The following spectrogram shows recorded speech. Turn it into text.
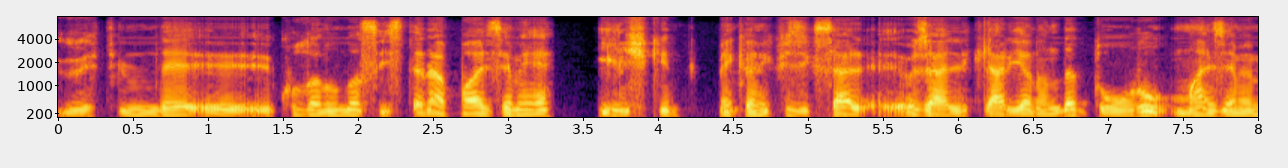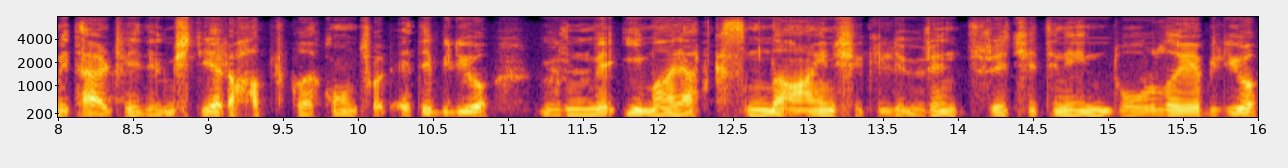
üretimde e, kullanılması istenen malzemeye ilişkin mekanik fiziksel e, özellikler yanında doğru malzeme mi tercih edilmiş diye rahatlıkla kontrol edebiliyor. Ürün ve imalat kısmında aynı şekilde ürün süreç yeteneğini doğrulayabiliyor.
